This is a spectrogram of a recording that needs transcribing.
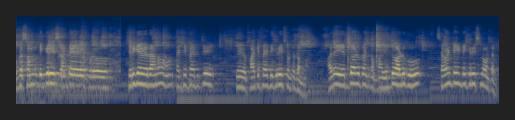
ఒక సమ్ డిగ్రీస్ అంటే ఇప్పుడు తిరిగే విధానం థర్టీ ఫైవ్ నుంచి ఫార్టీ ఫైవ్ డిగ్రీస్ ఉంటుందమ్మా. అదే ఎద్దు అడుగు అంటుందమ్మా ఎద్దు అడుగు సెవెంటీన్ డిగ్రీస్లో ఉంటుంది.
